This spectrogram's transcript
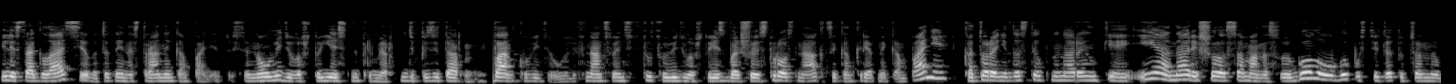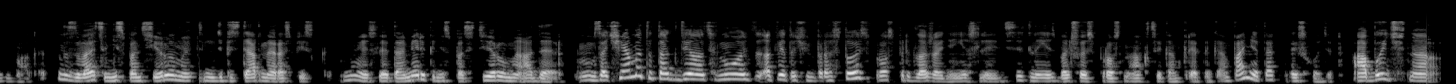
или согласия вот этой иностранной компании. То есть она увидела, что есть, например, депозитарный банк увидел или финансовая институция увидела, что есть большой спрос на акции конкретной компании, которая недоступна на рынке, и она решила сама на свою голову выпустить эту ценную бумагу. Это называется неспонсируемая депозитарная расписка. Ну, если это Америка, неспонсируемый АДР. Зачем это так делать? Ну, ответ очень простой. Спрос-предложение. Если действительно есть большой спрос на акции конкретной компании, так происходит. Обычно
